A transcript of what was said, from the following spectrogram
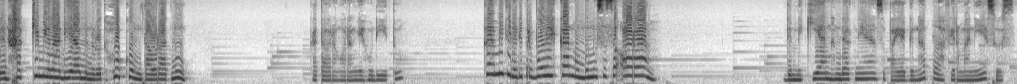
dan hakimilah dia menurut hukum Tauratmu. Kata orang-orang Yahudi itu, kami tidak diperbolehkan membunuh seseorang. Demikian hendaknya supaya genaplah firman Yesus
